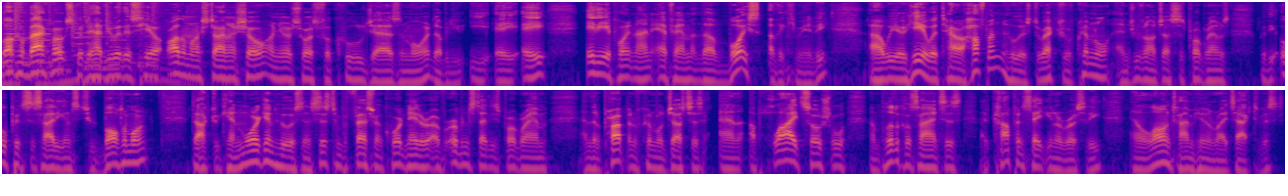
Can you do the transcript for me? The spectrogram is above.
Welcome back, folks. Good to have you with us here on the Mark Steiner Show on your source for cool jazz and more, WEAA 88.9 FM, the voice of the community. Uh, we are here with Tara Huffman, who is Director of Criminal and Juvenile Justice Programs with the Open Society Institute Baltimore, Dr. Ken Morgan, who is an Assistant Professor and Coordinator of Urban Studies Program and the Department of Criminal Justice and Applied Social and Political Sciences at Coppin State University and a longtime human rights activist,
